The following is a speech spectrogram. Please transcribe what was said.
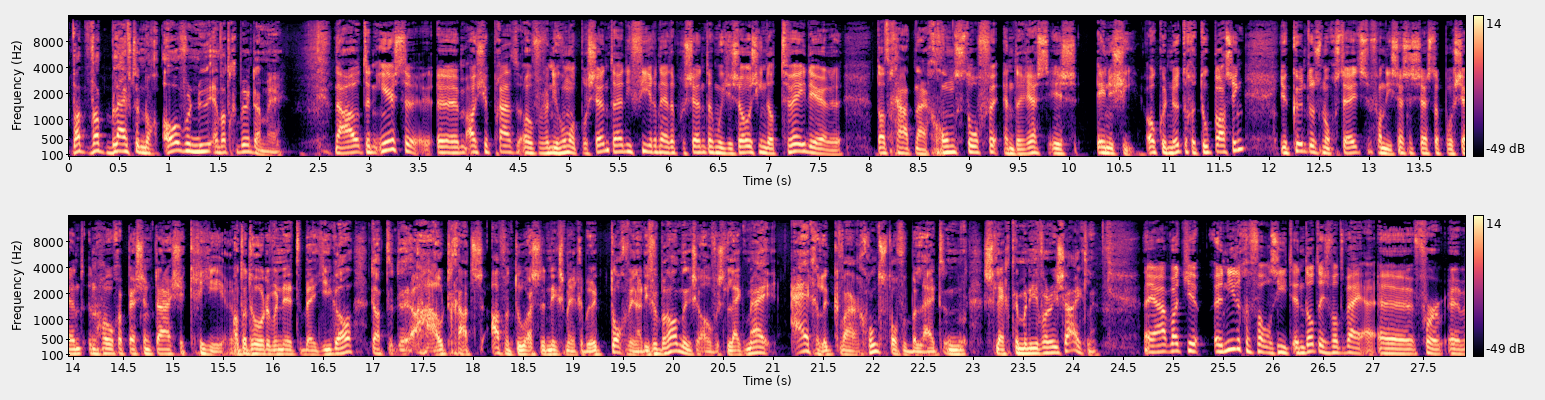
Wat, wat blijft er nog over nu en wat gebeurt daarmee? Nou, ten eerste, ehm, als je praat over van die 100 procent, die 34 procent, dan moet je zo zien dat twee derde dat gaat naar grondstoffen en de rest is energie. Ook een nuttige toepassing. Je kunt dus nog steeds van die 66 procent een hoger percentage creëren. Want dat hoorden we net een beetje al. Dat de hout gaat af en toe, als er niks mee gebeurt, toch weer naar die verbrandingsovens. Lijkt mij eigenlijk qua grondstoffenbeleid een slechte manier van recyclen. Nou ja, wat je in ieder geval ziet, en dat is wat wij uh, voor uh,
